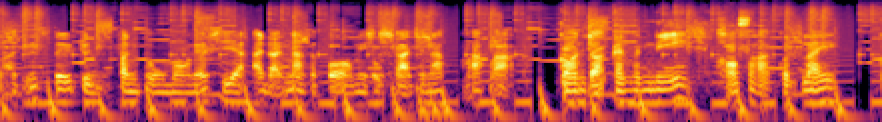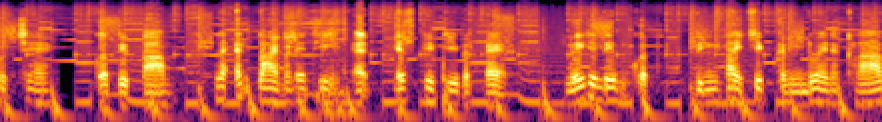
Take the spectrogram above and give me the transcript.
บาจินสเตอร์จุนฟันธงมองแล้วเชียร์อดาน่าสปอร์มีโอกาสชนะมากกว่า ก่อนจากกันวันนี้ ขอฝากกดไลค์ กดแชร์ กดติดตาม และแอดไลน์มาได้ที่ @spp88 หรืออย่าลืมกดลิงก์ใต้คลิปกันด้วยนะครับ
